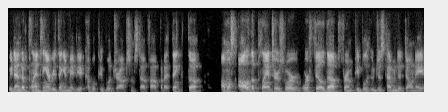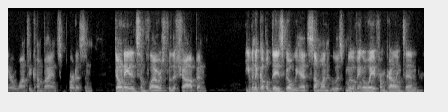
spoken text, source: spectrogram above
we'd end up planting everything, and maybe a couple people would drop some stuff off. But I think the almost all the planters were were filled up from people who just happened to donate or want to come by and support us, and donated some flowers for the shop. And even a couple days ago, we had someone who was moving away from Carlington.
